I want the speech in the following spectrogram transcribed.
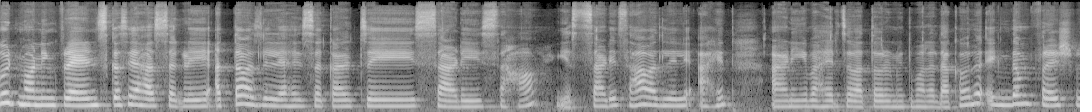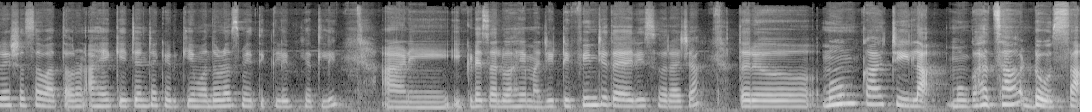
गुड मॉर्निंग फ्रेंड्स कसे आहात सगळे? आत्ता वाजलेले आहेत सकाळचे साडेसहा. येस साडेसहा वाजलेले आहेत. आणि बाहेरचं वातावरण मी तुम्हाला दाखवलं. एकदम फ्रेश फ्रेश असं वातावरण आहे. किचनच्या खिडकीमधूनच मी ती क्लिप घेतली. आणि इकडे चालू आहे माझी टिफिनची तयारी स्वराच्या. तर अं, का चिला मुगाचा डोसा.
